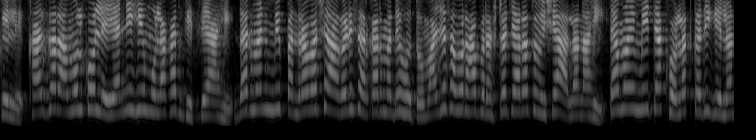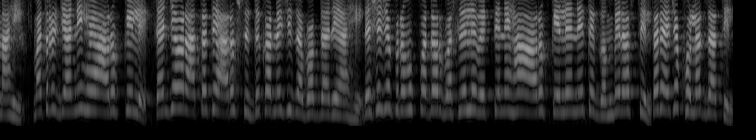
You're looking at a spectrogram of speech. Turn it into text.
केले. खासदार अमोल कोल्हे यांनी ही मुलाखत घेतली आहे. दरम्यान मी पंधरा वर्ष आघाडी सरकारमध्ये होतो. माझ्यासमोर हा भ्रष्टाचाराचा विषय आला नाही. त्यामुळे मी त्या खोलात कधी गेलो नाही. मात्र ज्यांनी हे आरोप केले त्यांच्यावर आता ते आरोप सिद्ध करण्याची जबाबदारी आहे. देशाच्या प्रमुख पदावर बसलेल्या व्यक्तीने हा आरोप केल्याने ते गंभीर असतील तर याच्या खोलात जातील.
